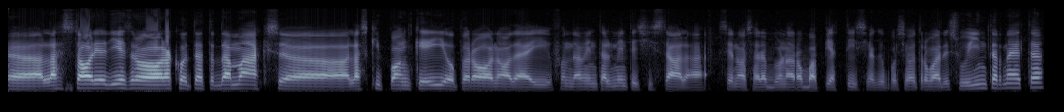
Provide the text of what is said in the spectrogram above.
Uh, la storia dietro raccontata da Max uh, la schippo anche io, però no dai, fondamentalmente ci sta, la, se no sarebbe una roba piattissima che possiamo trovare su internet.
